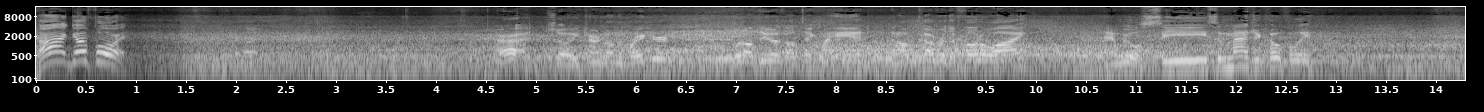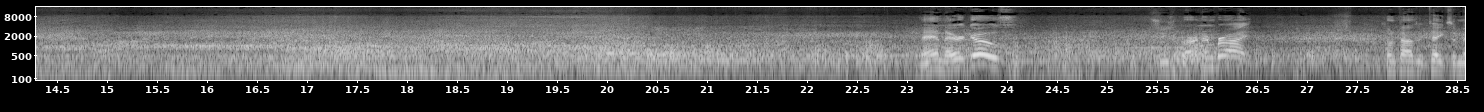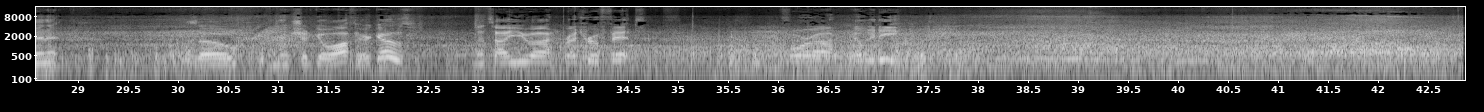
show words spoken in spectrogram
All right, go for it. All right, so he turned on the breaker. What I'll do is I'll take my hand and I'll cover the photo eye, and we will see some magic, hopefully. And there it goes. She's burning bright. Sometimes it takes a minute. So, and it should go off. There it goes. That's how you uh, retrofit for uh, LED.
